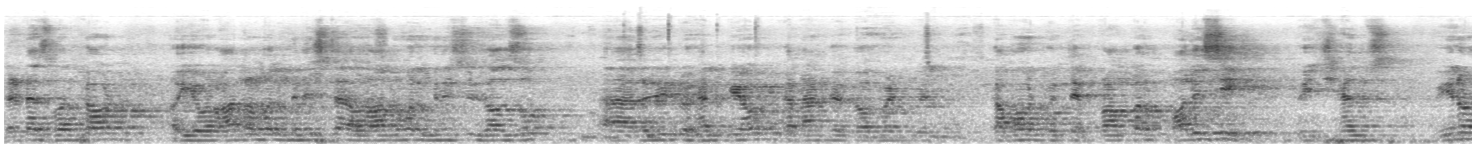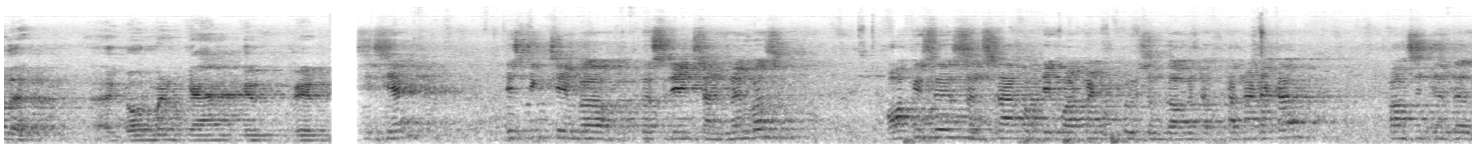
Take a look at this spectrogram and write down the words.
let us work out. Uh, Your honorable minister, our honorable minister is also uh, ready to help you out. Karnataka government will come out with a proper policy which helps. We know that uh, government can create District Chamber Presidents and members, officers and staff of Department of Tourism Government of Karnataka, Consul General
